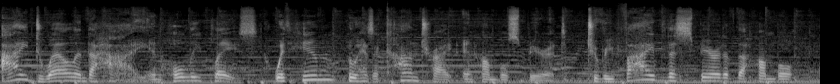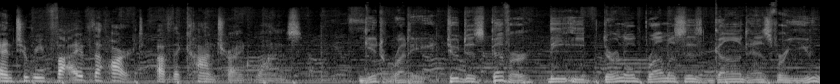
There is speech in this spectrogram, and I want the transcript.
I dwell in the high and holy place with him who has a contrite and humble spirit, to revive the spirit of the humble and to revive the heart of the contrite ones. Get ready to discover the eternal promises God has for you.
